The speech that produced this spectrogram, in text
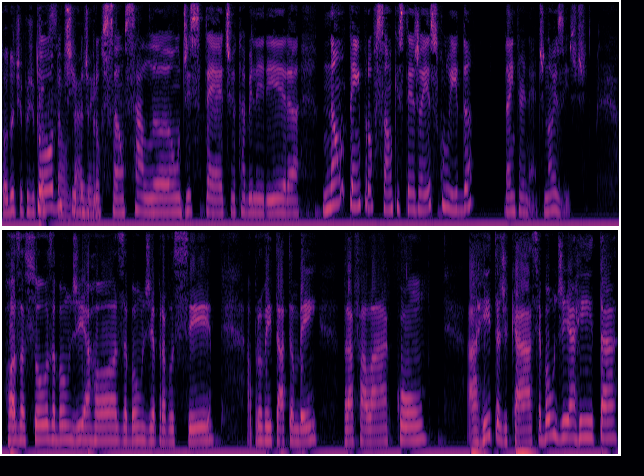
Todo tipo de profissão, Todo tipo tá, de gente? profissão, salão, de estética, cabeleireira. Não tem profissão que esteja excluída da internet. Não existe. Rosa Souza, bom dia, Rosa. Bom dia para você. Aproveitar também para falar com a Rita de Cássia. Bom dia, Rita.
